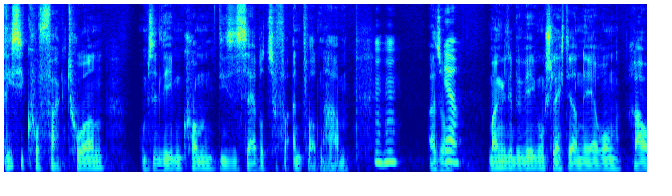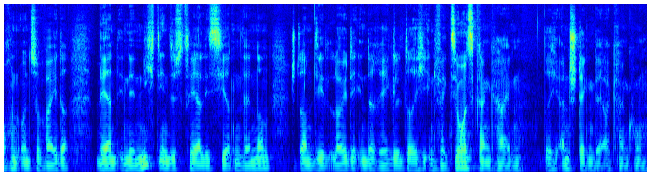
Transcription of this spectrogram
Risikofaktoren ums Leben kommen, die sie selber zu verantworten haben. Mhm. Also ja. mangelnde Bewegung, schlechte Ernährung, Rauchen und so weiter. Während in den nicht industrialisierten Ländern sterben die Leute in der Regel durch Infektionskrankheiten, durch ansteckende Erkrankungen.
